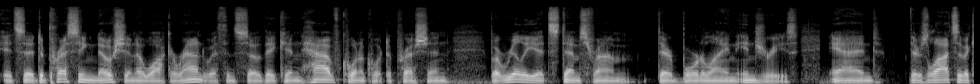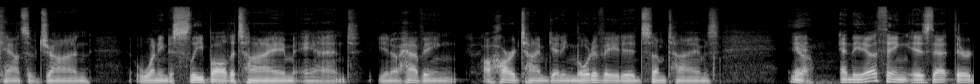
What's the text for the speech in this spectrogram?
It's a depressing notion to walk around with. And so they can have quote unquote depression, but really it stems from their borderline injuries. And there's lots of accounts of John wanting to sleep all the time and, you know, having a hard time getting motivated sometimes. Yeah. And the other thing is that they're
